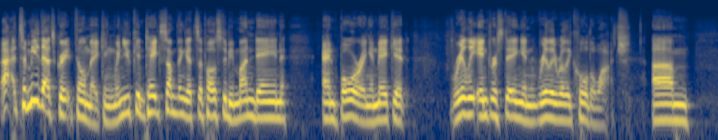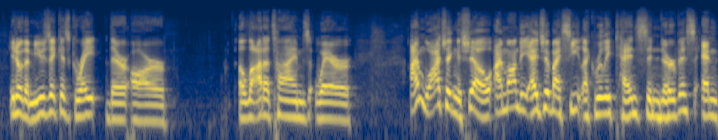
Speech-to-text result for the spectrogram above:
Uh, to me, that's great filmmaking when you can take something that's supposed to be mundane and boring and make it really interesting and really really cool to watch. Um, you know, the music is great. There are a lot of times where I'm watching the show. I'm on the edge of my seat, like really tense and nervous. And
